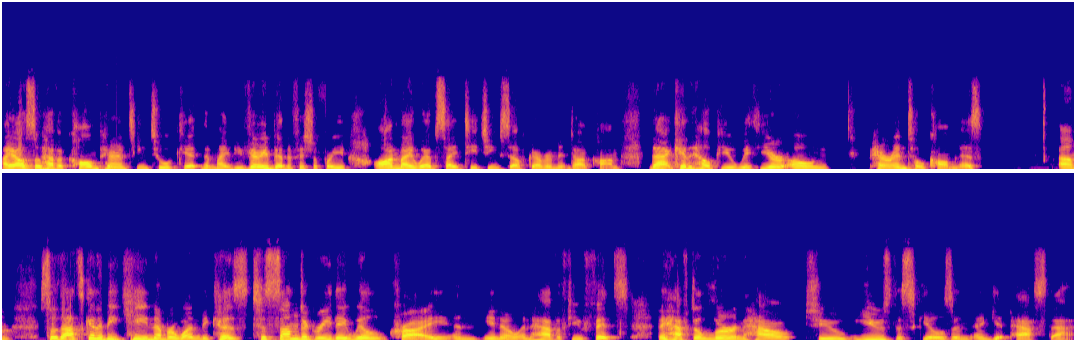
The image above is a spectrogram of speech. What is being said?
I also have a calm parenting toolkit that might be very beneficial for you on my website, teachingselfgovernment.com. That can help you with your own parental calmness. Um, so that's going to be key number one because to some Mhm. degree they will cry and you know and have a few fits. They have to learn how to use the skills and, and get past that.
